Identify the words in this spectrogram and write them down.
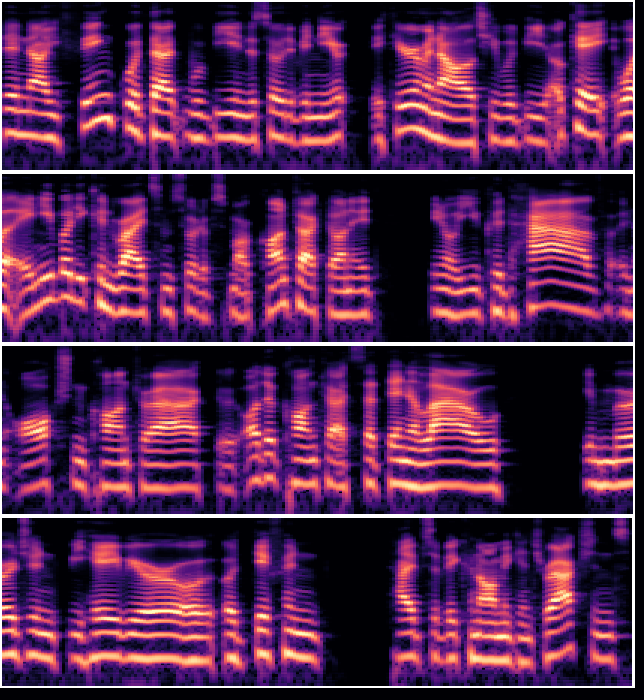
then I think what that would be in the sort of Ethereum analogy would be, okay, well, anybody can write some sort of smart contract on it. You know, you could have an auction contract or other contracts that then allow emergent behavior or, or different types of economic interactions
